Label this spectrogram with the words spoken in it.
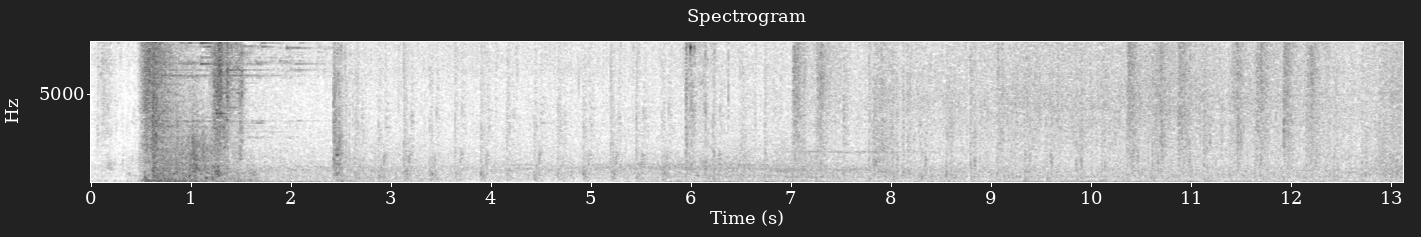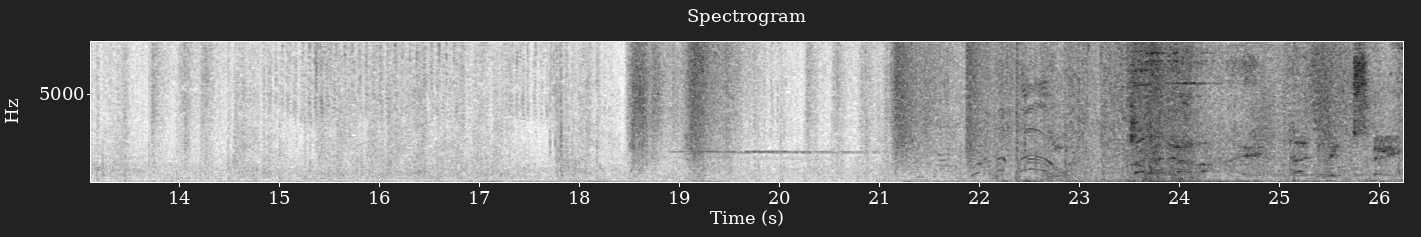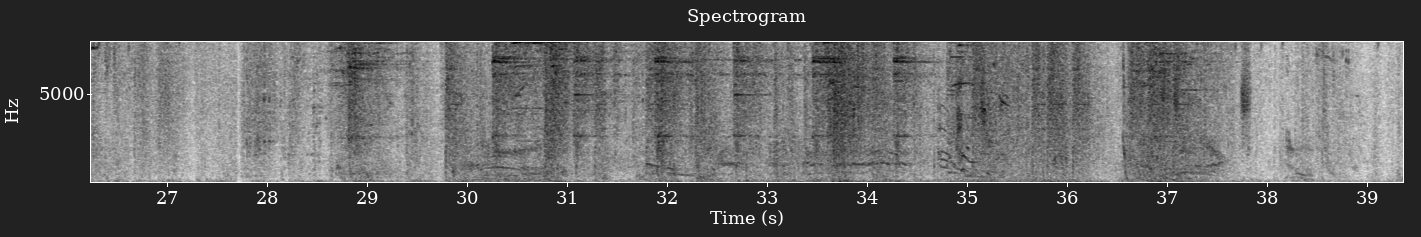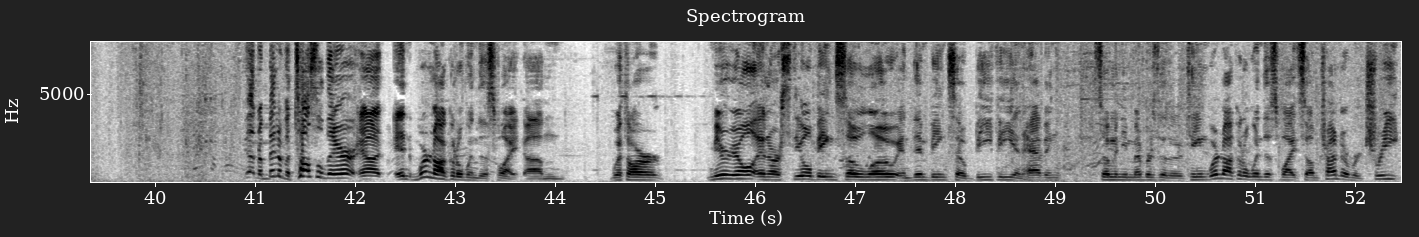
Got a bit of a tussle there, uh, and we're not going to win this fight. Um, with our Muriel and our steel being so low, and them being so beefy, and having so many members of their team, we're not going to win this fight. So I'm trying to retreat.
